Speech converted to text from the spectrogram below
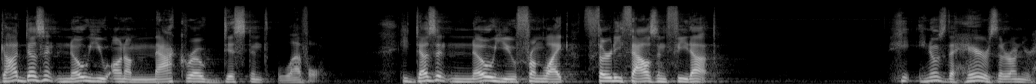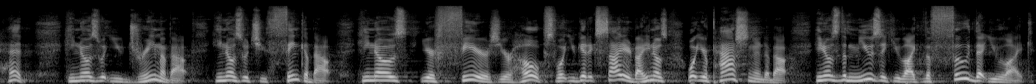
God doesn't know you on a macro distant level. He doesn't know you from like 30,000 feet up. He, he knows the hairs that are on your head. He knows what you dream about. He knows what you think about. He knows your fears, your hopes, what you get excited about. He knows what you're passionate about. He knows the music you like, the food that you like.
